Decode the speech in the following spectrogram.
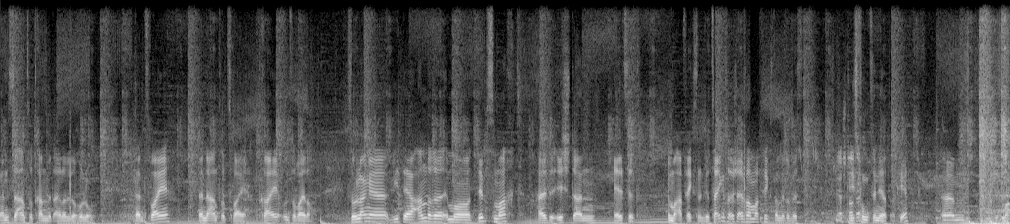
dann ist der andere dran mit einer Wiederholung. Dann 2, dann der andere 2, 3 und so weiter. Solange wie der andere immer Dips macht, halte ich dann L-Sit. Immer abwechselnd. Wir zeigen es euch einfach mal fix, damit ihr wisst, wie es funktioniert. Okay? Ähm, ich mach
